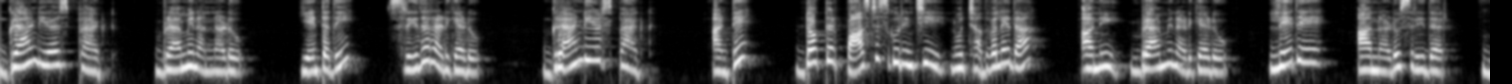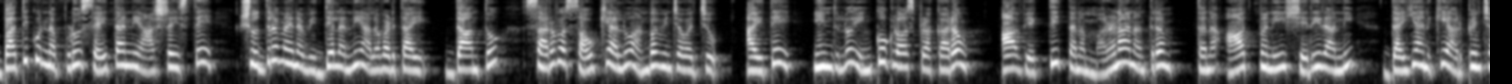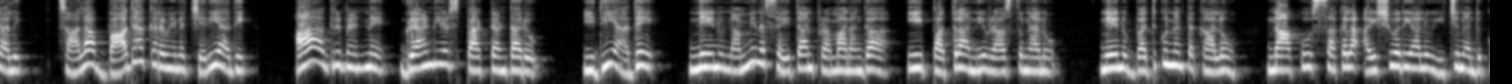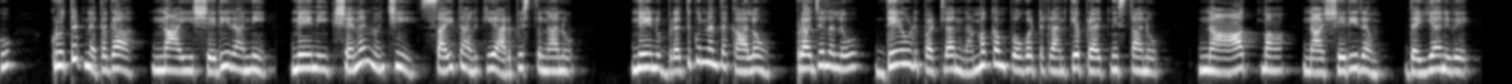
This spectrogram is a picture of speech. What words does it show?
Grand years pact Brahmin అన్నాడు. ఏంటది? శ్రీధర్ అడిగాడు. గ్రాండ్ ఇయర్స్ ప్యాక్ట్ అంటే డాక్టర్ పాస్టర్స్ గురించి నువ్వు చదవలేదా? అని బ్రాహ్మిన్ అడిగాడు. లేదే అన్నాడు శ్రీధర్. బతికున్నప్పుడు సైతాన్ని ఆశ్రయిస్తే క్షుద్రమైన విద్యలన్నీ అలవడతాయి. దాంతో సర్వ సౌఖ్యాలు అనుభవించవచ్చు. అయితే ఇందులో ఇంకో క్లాస్ ప్రకారం ఆ వ్యక్తి తన మరణానంతరం తన ఆత్మని శరీరాన్ని దయ్యానికి అర్పించాలి. చాలా బాధాకరమైన చర్య అది. ఆ అగ్రిమెంట్నే గ్రాండియర్స్ ప్యాక్ట్ అంటారు. ఇది అదే. నేను నమ్మిన సైతాన్ ప్రమాణంగా ఈ పత్రాన్ని వ్రాస్తున్నాను. నేను బతికున్నంత కాలం నాకు సకల ఐశ్వర్యాలు ఇచ్చినందుకు కృతజ్ఞతగా నా ఈ శరీరాన్ని నేనీ క్షణం నుంచి సైతానికి అర్పిస్తున్నాను. నేను బ్రతుకున్నంత కాలం ప్రజలలో దేవుడి పట్ల నమ్మకం పోగొట్టడానికే ప్రయత్నిస్తాను. నా ఆత్మ నా శరీరం దయ్యానివే.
